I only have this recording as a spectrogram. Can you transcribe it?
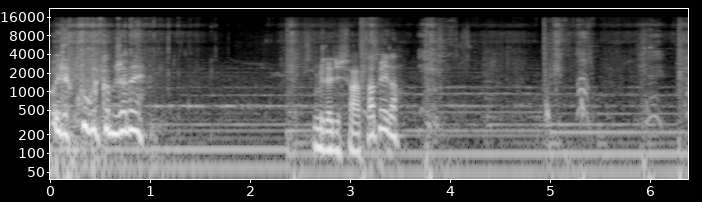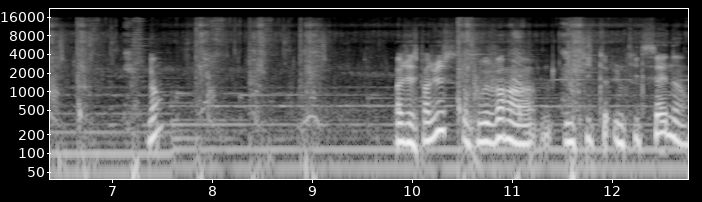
Oh, il a couru comme jamais Mais il a dû se faire attraper, là. Non Moi, j'espère juste qu'on pouvait voir un- une, petite, une petite scène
